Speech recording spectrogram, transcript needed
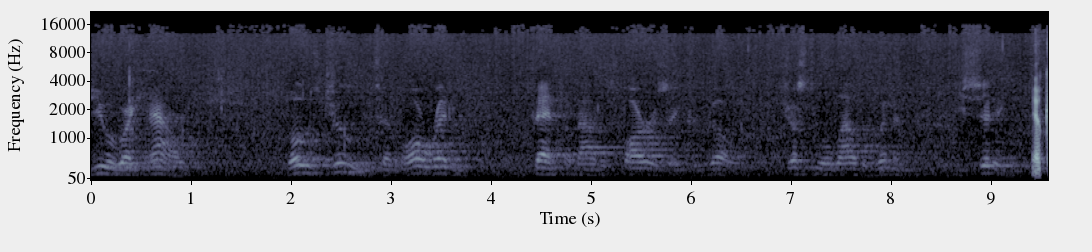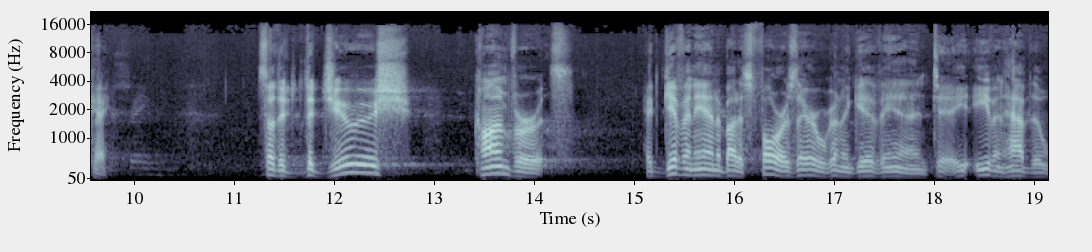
view right now, those Jews have already bent about as far as they could go, just to allow the women to be sitting Okay. in the same. So the, the Jewish converts had given in about as far as they were going to give in to even have the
